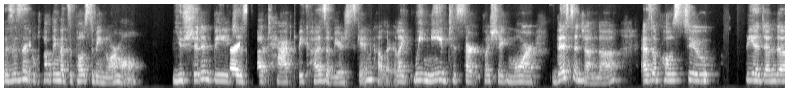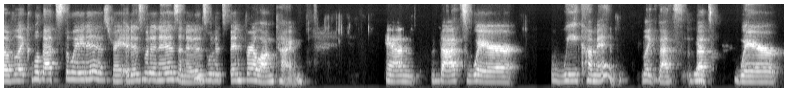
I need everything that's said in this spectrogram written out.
This isn't Right. something that's supposed to be normal. You shouldn't be Right. just attacked because of your skin color. Like we need to start pushing more this agenda as opposed to mm-hmm. the agenda of like, well, that's the way it is, right? It is what it is, and it is what mm-hmm. it's been for a long time. And that's where we come in. Like that's that's where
